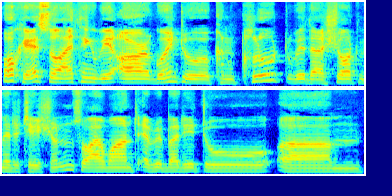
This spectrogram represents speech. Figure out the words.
Okay, so I think we are going to conclude with a short meditation. So I want everybody to um,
